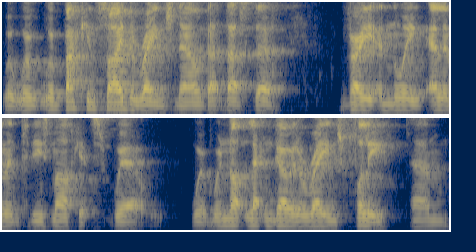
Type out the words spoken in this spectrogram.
we're, we're, we're back inside the range now. That that's the very annoying element to these markets where we're, we're not letting go of the range fully. Um,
